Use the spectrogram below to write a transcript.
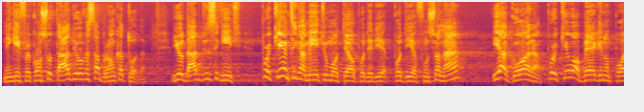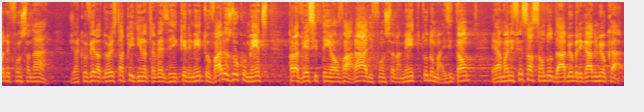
Ninguém foi consultado e houve essa bronca toda. E o W diz o seguinte: por que antigamente o motel poderia, podia funcionar e agora, por que o albergue não pode funcionar? Já que o vereador está pedindo, através de requerimento, vários documentos para ver se tem alvará de funcionamento e tudo mais. Então, é a manifestação do W. Obrigado, meu caro.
